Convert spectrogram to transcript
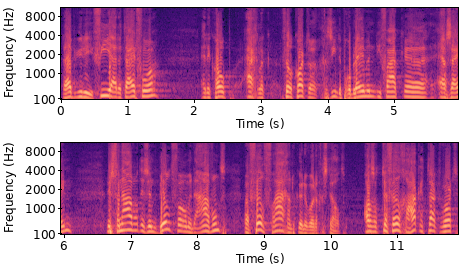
Daar hebben jullie vier jaar de tijd voor. En ik hoop eigenlijk veel korter gezien de problemen die vaak uh, er zijn. Dus vanavond is een beeldvormende avond waar veel vragen kunnen worden gesteld. Als er te veel gehakketakt wordt,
